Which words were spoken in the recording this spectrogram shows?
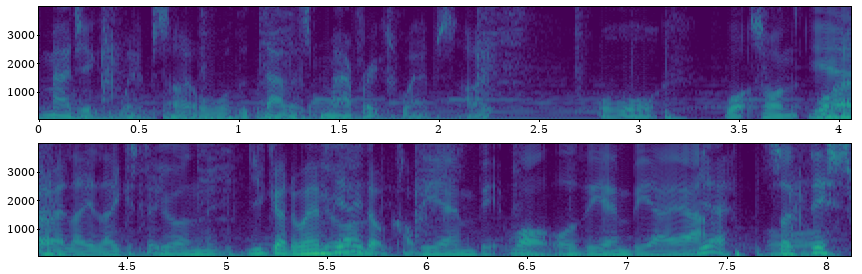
Magic's website or the Dallas Mavericks website or what's on Yeah. what LA Lakers do. The- you go to NBA.com. The NBA, well, or the NBA app. Yeah. So this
